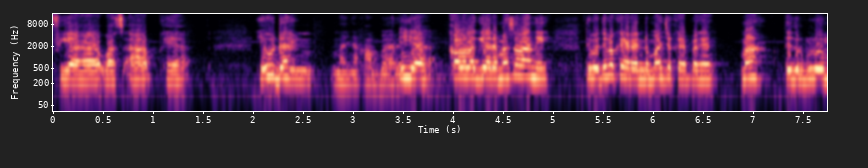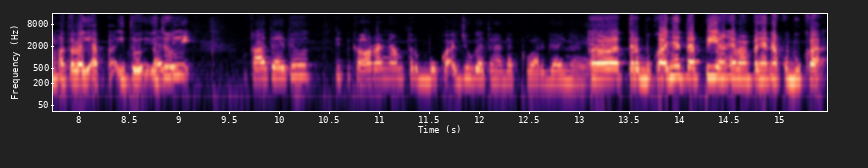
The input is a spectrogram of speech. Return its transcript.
via WhatsApp kayak ya udah. Nanya kabar iya kalau lagi ada masalah nih tiba-tiba kayak random aja kayak pengen mah tidur belum atau lagi apa itu berarti itu Katia itu tipikal orang yang terbuka juga terhadap keluarganya ya eh, terbukanya tapi yang emang pengen aku buka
